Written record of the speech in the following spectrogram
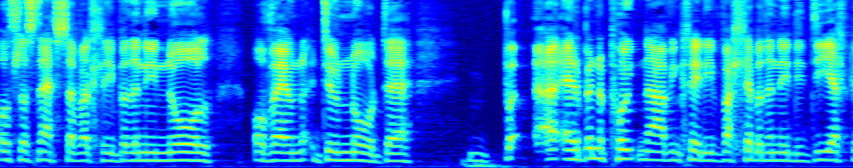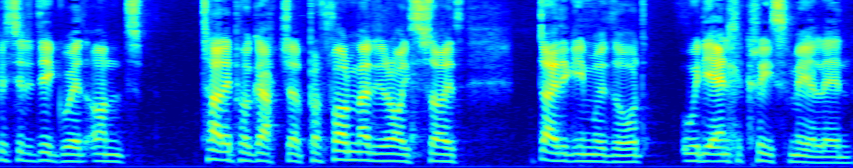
wythnos nesaf, felly byddwn ni'n nôl o fewn diwrnodau erbyn y pwynt na fi'n credu falle byddwn ni wedi deall beth sydd wedi digwydd, ond Tare Pogacar, performer i'r oesoedd, 21 mwy ddod, wedi enll y Cris Melin,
